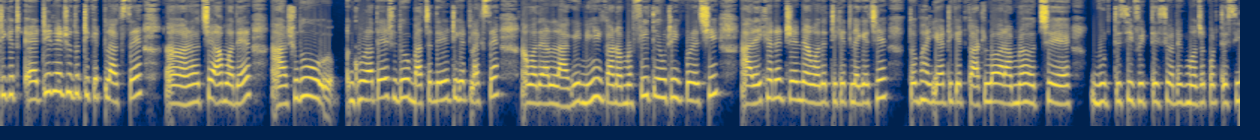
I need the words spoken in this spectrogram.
টিকিট ট্রেনের শুধু টিকিট লাগছে আর হচ্ছে আমাদের। আর শুধু ঘোরাতে শুধু বাচ্চাদেরই টিকিট লাগছে, আমাদের আর লাগেনি কারণ আমরা ফ্রিতে উঠে পড়েছি আর এখানে ট্রেনে আমাদের টিকিট লেগেছে। তো ভাইয়া টিকিট কাটলো আর আমরা হচ্ছে ঘুরতেছি, ফিরতেছি, অনেক মজা করতেছি।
